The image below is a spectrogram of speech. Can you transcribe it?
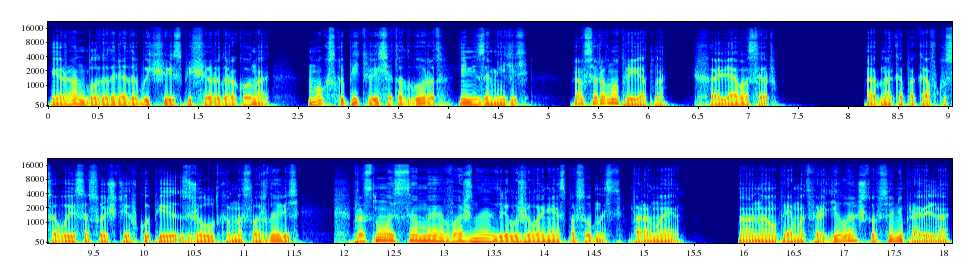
Иран, благодаря добыче из пещеры дракона, мог скупить весь этот город и не заметить. А все равно приятно. Халява, сэр. Однако пока вкусовые сосочки в купе с желудком наслаждались, проснулась самая важная для выживания способность — паранойя. А она упрямо твердила, что все неправильно,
